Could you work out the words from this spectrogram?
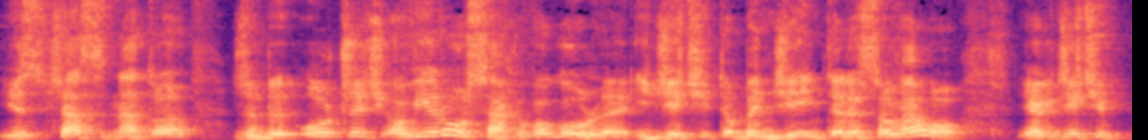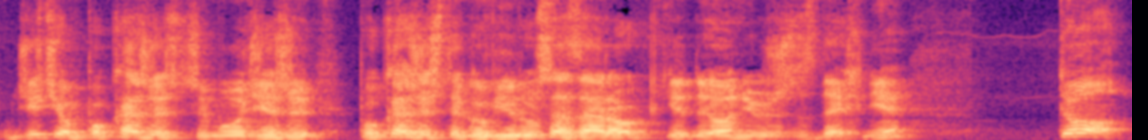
jest czas na to, żeby uczyć o wirusach w ogóle i dzieci to będzie interesowało. Jak dzieci, dzieciom pokażesz, czy młodzieży pokażesz tego wirusa za rok, kiedy on już zdechnie, to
